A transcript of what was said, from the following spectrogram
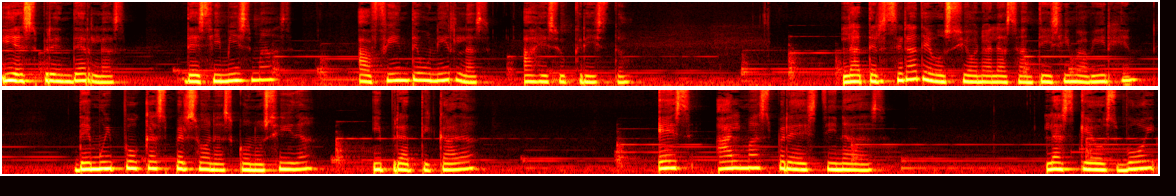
y desprenderlas de sí mismas a fin de unirlas a Jesucristo. La tercera devoción a la Santísima Virgen, de muy pocas personas conocida y practicada, es almas predestinadas, las que os voy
